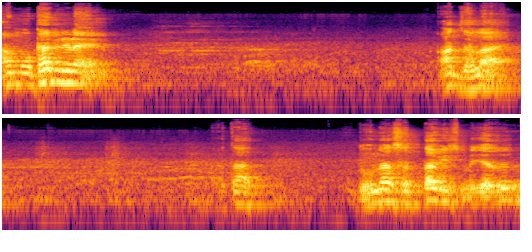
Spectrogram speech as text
हा मोठा निर्णय आज झाला आहे. आता दोन हजार सत्तावीस म्हणजे अजून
